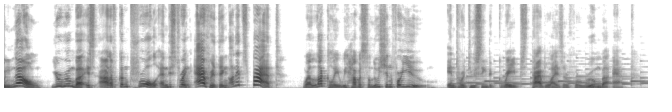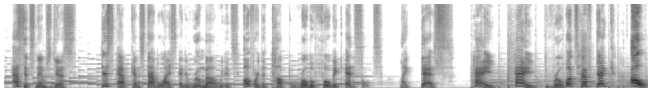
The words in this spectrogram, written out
no! Your Roomba is out of control and destroying everything on its path! Well, luckily we have a solution for you. Introducing the Grape Stabilizer for Roomba app. As its name suggests, this app can stabilize any Roomba with its over-the-top robophobic insults, like this. Hey, hey, do robots have dick? Oh,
